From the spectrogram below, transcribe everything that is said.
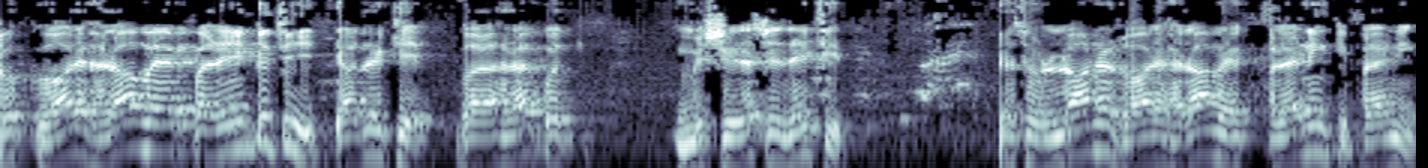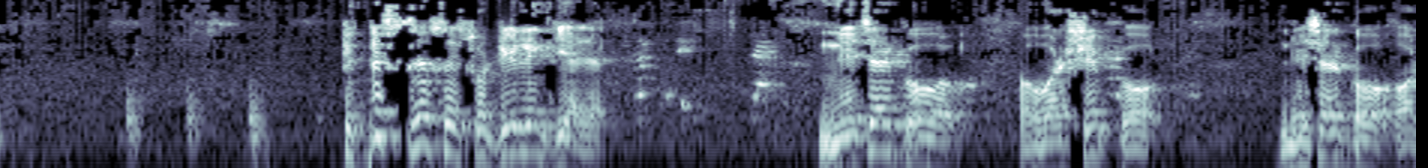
تو غار ہرا میں ایک پلاننگ کی تھی، یاد رکھیے، غار ہرا کوئی مشیرت چیز نہیں تھی۔ رسول اللہ نے غار ہرا میں ایک پلاننگ کی پلاننگ کہ کس طرح سے اس کو ڈیلنگ کیا جائے۔ نیچر کو ورشپ کو نیچر کو اور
